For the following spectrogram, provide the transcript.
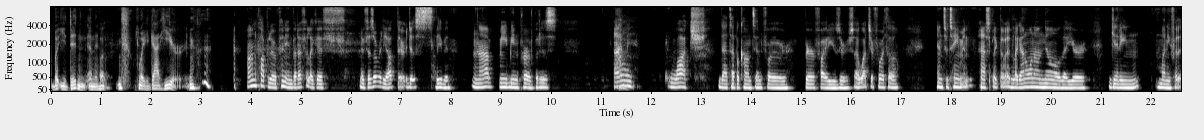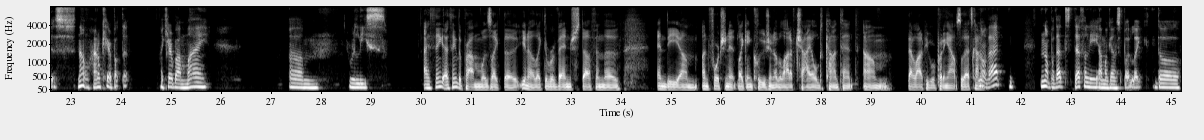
but you didn't, and Yeah, then like it got here. Unpopular opinion, but I feel like if if it's already out there, just leave it. Not me being a perv, but it's I don't watch that type of content for verified users. I watch it for the entertainment aspect of it. Like I don't want to know that you're getting money for this. No, I don't care about that. I care about my um release. I think I think the problem was like the you know like the revenge stuff and the and the um unfortunate like inclusion of a lot of child content um that a lot of people were putting out. So that's kind no of that no but that's definitely i'm against but like the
